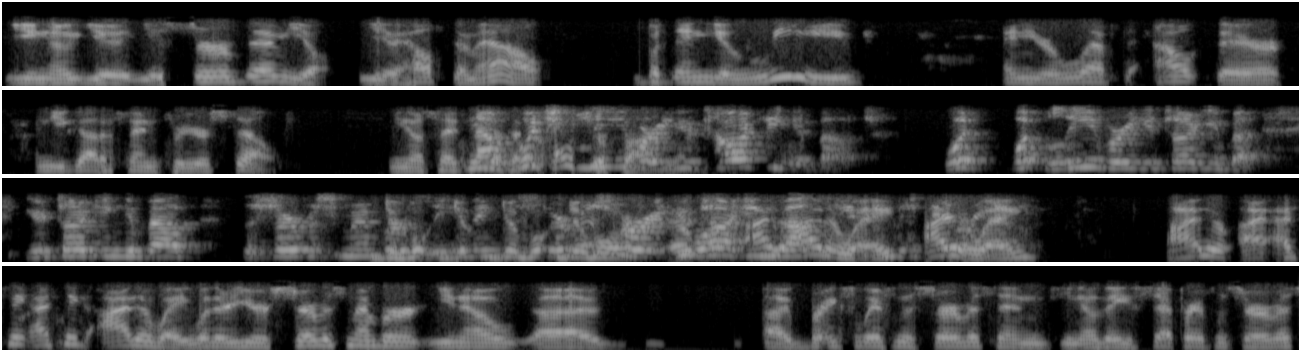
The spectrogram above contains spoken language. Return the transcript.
you know you you serve them, you you help them out, but then you leave, and you're left out there, and you got to fend for yourself. You know, so I think Now, which leave are you talking about? What what leave are you talking about? You're talking about the service member Divo- leaving divo- the service, divorce- or are you well, talking either, about either way, the either way, either I, I think I think either way, whether your service member, you know, uh, uh, breaks away from the service and you know they separate from service,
